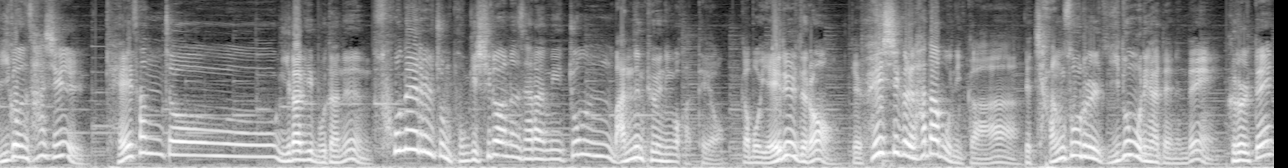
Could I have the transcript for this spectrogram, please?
이건 사실 계산적이라기보다는 손해를 좀 보기 싫어하는 사람이 좀 맞는 표현인 것 같아요. 그러니까 뭐 예를 들어 회식을 하다 보니까 장소를 이동을 해야 되는데 그럴 때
